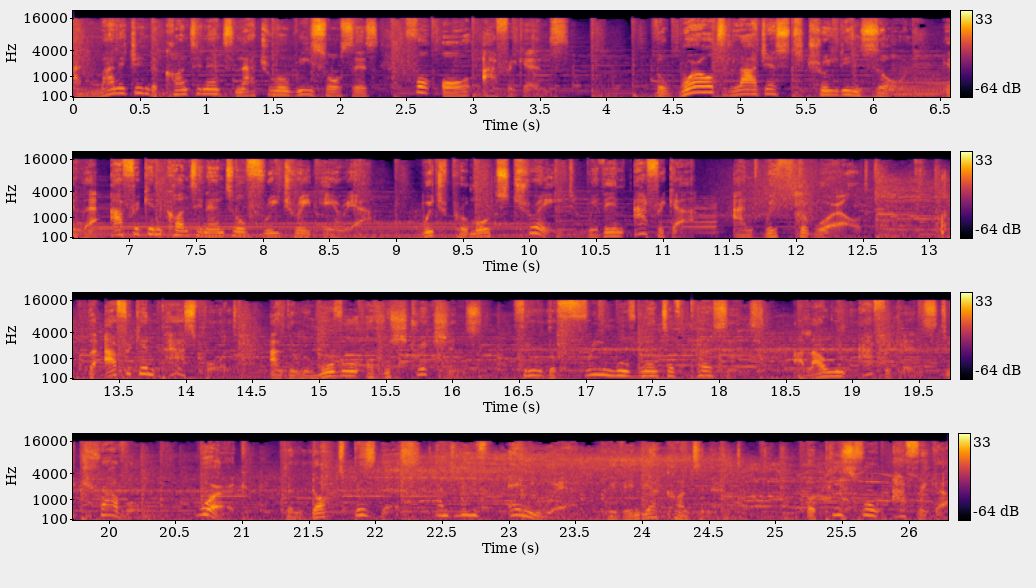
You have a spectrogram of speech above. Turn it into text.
and managing the continent's natural resources for all Africans. The world's largest trading zone in the African Continental Free Trade Area, which promotes trade within Africa and with the world. The African passport and the removal of restrictions through the free movement of persons, allowing Africans to travel, work, conduct business and live anywhere within their continent. A peaceful Africa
